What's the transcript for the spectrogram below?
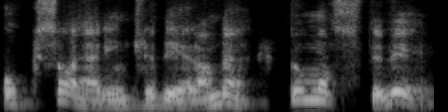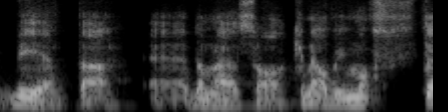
också är inkluderande, då måste vi veta Eh, de här sakerna och vi måste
